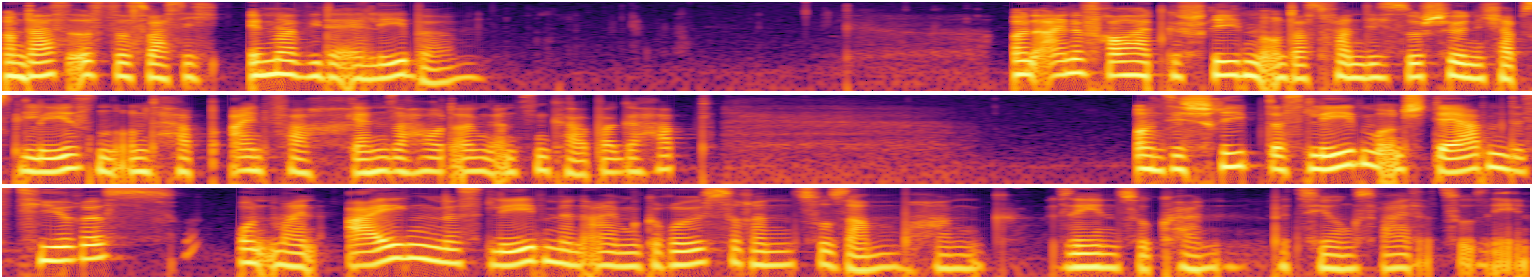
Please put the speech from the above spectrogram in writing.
und das ist es, was ich immer wieder erlebe. Und eine Frau hat geschrieben, und das fand ich so schön, ich habe es gelesen und habe einfach Gänsehaut am ganzen Körper gehabt. Und sie schrieb, das Leben und Sterben des Tieres und mein eigenes Leben in einem größeren Zusammenhang sehen zu können, beziehungsweise zu sehen.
